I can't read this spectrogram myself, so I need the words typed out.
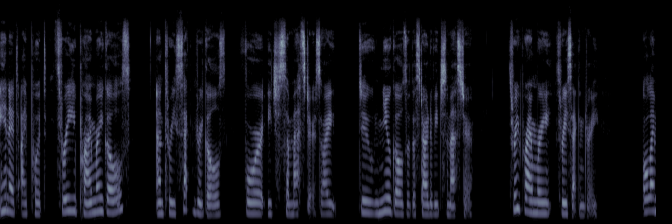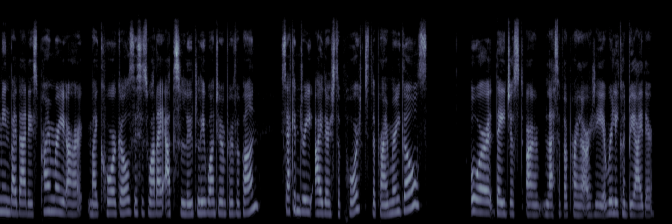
in it I put three primary goals and three secondary goals for each semester. So I do new goals at the start of each semester three primary, three secondary. All I mean by that is primary are my core goals. This is what I absolutely want to improve upon. Secondary either support the primary goals or they just are less of a priority. It really could be either.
